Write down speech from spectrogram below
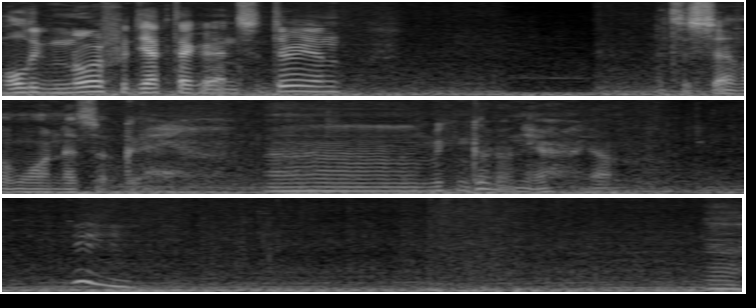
holding the north with Jagdtiger and Centurion. It's a 7-1, that's okay. Um, we can go down here, yeah. Yeah.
